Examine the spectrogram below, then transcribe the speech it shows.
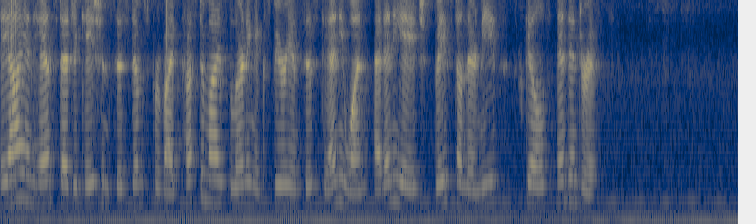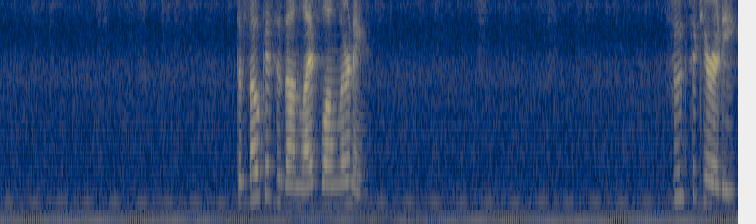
AI enhanced education systems provide customized learning experiences to anyone, at any age, based on their needs, skills, and interests. The focus is on lifelong learning. Food security.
